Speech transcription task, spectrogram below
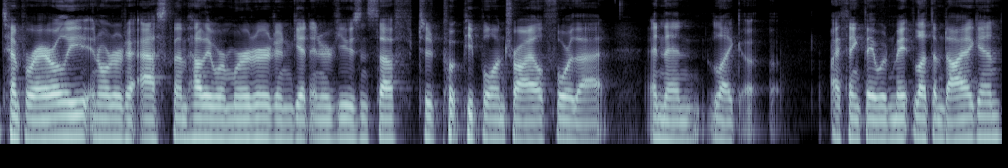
temporarily in order to ask them how they were murdered and get interviews and stuff to put people on trial for that. And then like uh, i think they would ma- let them die again.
